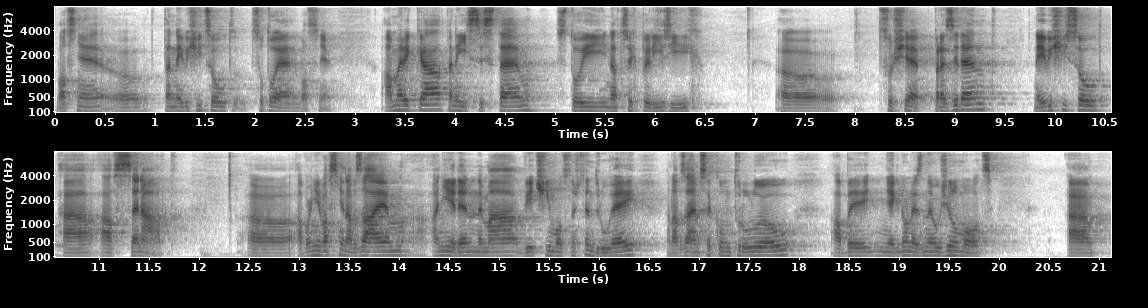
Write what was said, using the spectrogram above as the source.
vlastně eh, ten nejvyšší soud, co to je vlastně. Amerika, ten její systém, stojí na třech pilířích, eh, což je prezident, nejvyšší soud a, a senát. Eh, a oni vlastně navzájem, ani jeden nemá větší moc než ten druhý a navzájem se kontrolují, aby někdo nezneužil moc. A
